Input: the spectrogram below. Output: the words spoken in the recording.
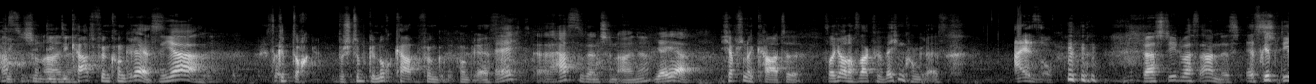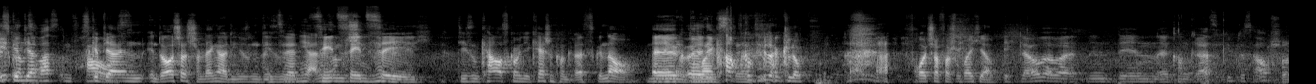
Hast du schon die, eine? die Karte für den Kongress. Ja. Es gibt doch bestimmt genug Karten für den Kongress. Echt? Äh, Hast du denn schon eine? Ja, ja. Ich habe schon eine Karte. Soll ich auch noch sagen, für welchen Kongress? Also, Da steht was an. Es, es, es gibt, steht es gibt, uns ja, was im es gibt ja Haus. in, in Deutschland schon länger diesen, diesen so CCC, diesen Chaos Communication Kongress, genau. Nee, äh, äh, den meinst Chaos. Computer Club. Freudscher Versprecher. Ich glaube aber, den, den äh, Kongress gibt es auch schon.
